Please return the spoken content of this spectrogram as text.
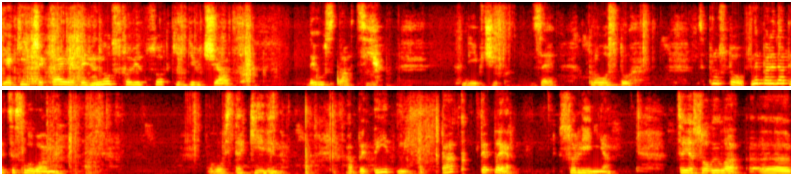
який чекає 90% дівчат. Дегустація. Хлібчик. Це просто це просто не передати це словами. Ось такий він апетитний. Так, тепер соління. Це я солила е,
